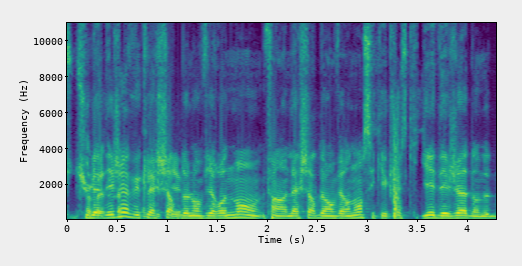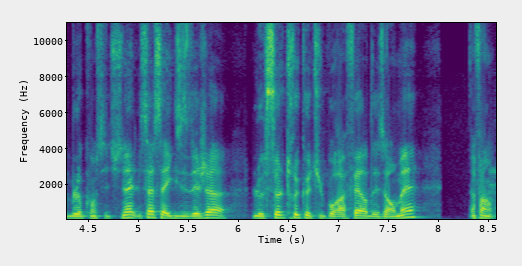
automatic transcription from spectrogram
tu, tu l'as déjà vu que la charte de l'environnement, enfin la charte de l'environnement, c'est quelque chose qui est déjà dans notre bloc constitutionnel. Ça, ça existe déjà. Le seul truc que tu pourras faire désormais, enfin,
